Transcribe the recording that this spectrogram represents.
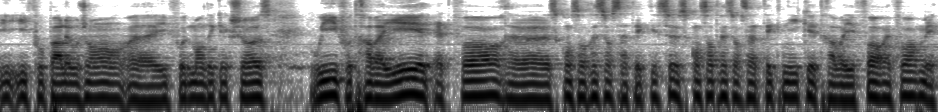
il faut parler aux gens, euh, il faut demander quelque chose. Oui, il faut travailler, être fort, euh, se, concentrer sur sa se, se, concentrer sur sa technique et travailler fort et fort, mais,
